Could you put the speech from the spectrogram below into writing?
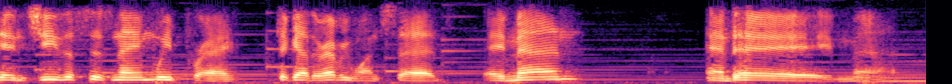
In Jesus' name we pray. Together, everyone said, Amen and Amen.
